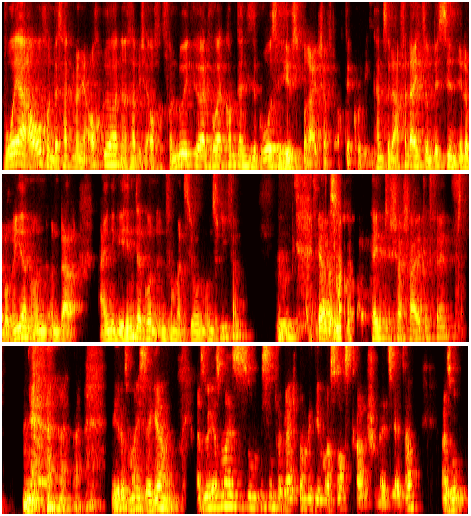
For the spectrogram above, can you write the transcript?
Woher auch, und das hat man ja auch gehört, und das habe ich auch von Louis gehört, woher kommt dann diese große Hilfsbereitschaft auch der Kollegen? Kannst du da vielleicht so ein bisschen elaborieren und, und da einige Hintergrundinformationen uns liefern? Mhm. Ja, das macht authentischer Schalke-Fan. nee, das mache ich sehr gerne. Also erstmal ist es so ein bisschen vergleichbar mit dem, was Horst gerade schon erzählt hat. Also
